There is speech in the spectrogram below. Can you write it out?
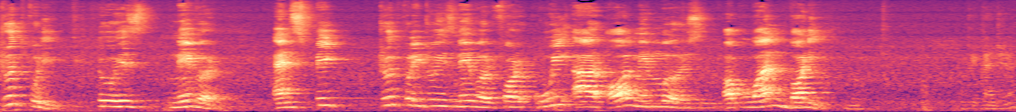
truthfully to his neighbor and speak truthfully to his neighbor for we are all members of one body. Okay, continue.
